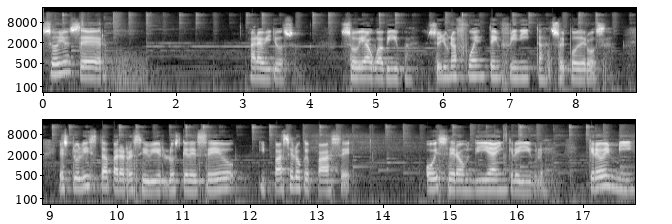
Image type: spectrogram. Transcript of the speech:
Soy un ser maravilloso. Soy agua viva. Soy una fuente infinita. Soy poderosa. Estoy lista para recibir los que deseo y pase lo que pase. Hoy será un día increíble. Creo en mí.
